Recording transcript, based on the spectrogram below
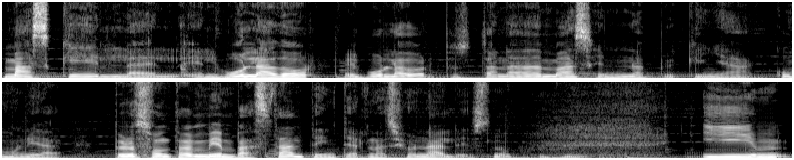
más que el, volador, el volador pues está nada más en una pequeña comunidad, pero son también bastante internacionales, ¿no? ¿Y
